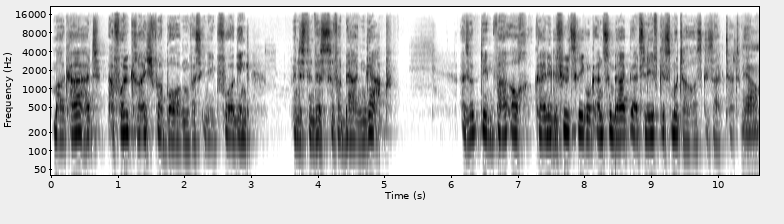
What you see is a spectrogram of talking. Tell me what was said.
Mark H. hat erfolgreich verborgen, was in ihm vorging, wenn es denn was zu verbergen gab. Also dem war auch keine Gefühlsregung anzumerken, als Levkes Mutter ausgesagt hat. Ja,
